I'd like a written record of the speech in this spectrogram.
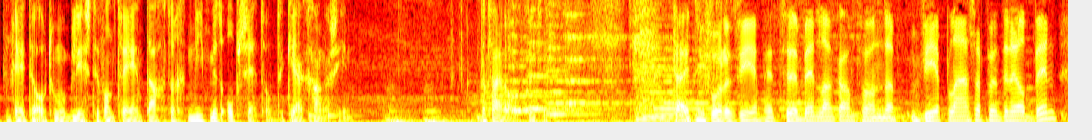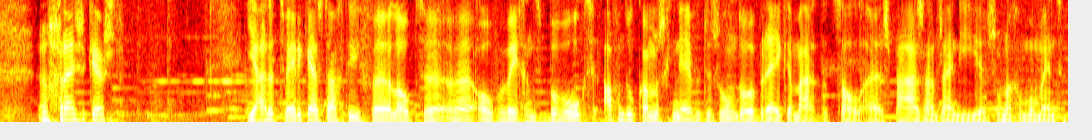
reed de automobiliste van 82 niet met opzet op de kerkgangers in. Dat waren de hoofdpunten. Tijd nu voor het weer met eh, Ben Langkamp van eh, Weerplaza.nl. Ben, een grijze kerst? Ja, de tweede kerstdag verloopt uh, overwegend bewolkt. Af en toe kan misschien even de zon doorbreken... maar dat zal spaarzaam zijn, die zonnige momenten.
